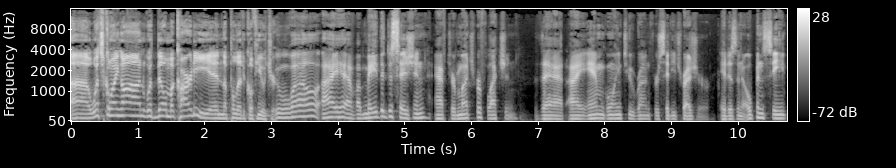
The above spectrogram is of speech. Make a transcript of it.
Uh, what's going on with Bill McCarty in the political future? Well, I have made the decision after much reflection that I am going to run for city treasurer. It is an open seat.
